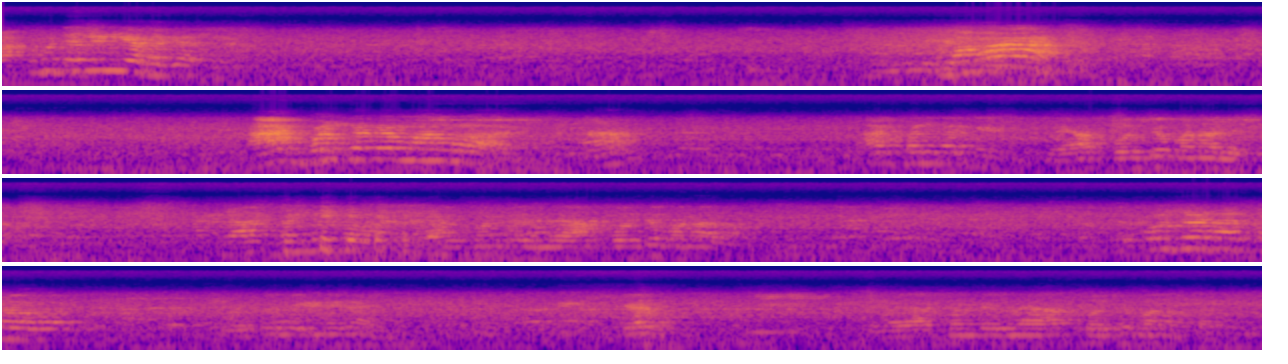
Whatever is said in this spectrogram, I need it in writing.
आपको भी डेली लिया था क्या मामा आँख बंद करके मांग रहा है बंद करके मैं आप फ़ोन से बना लेता हूँ। आँख बंद करके मांग रहा कर- मैं आप फ़ोन से बना रहा हूँ। है। कौन सा रास्ता होगा? फ़ोटो देखने का है। क्या? तो में आप फ़ोन बनाता हूँ।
